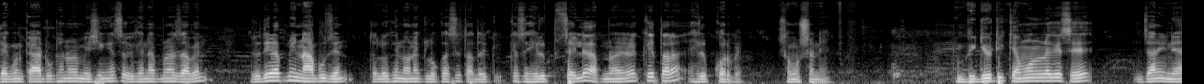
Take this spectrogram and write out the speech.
দেখবেন কার্ড উঠানোর মেশিন আছে, ওইখানে আপনারা যাবেন। যদি আপনি না বুঝেন, তাহলে ওইখানে অনেক লোক আছে, তাদের কাছে হেল্প চাইলে আপনাকে তারা হেল্প করবে, সমস্যা নেই। ভিডিওটি কেমন লেগেছে জানি না,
